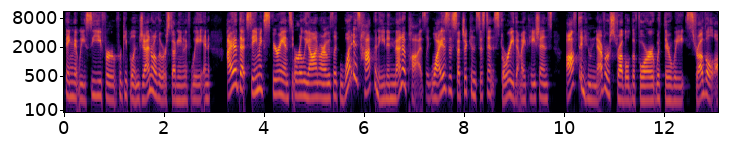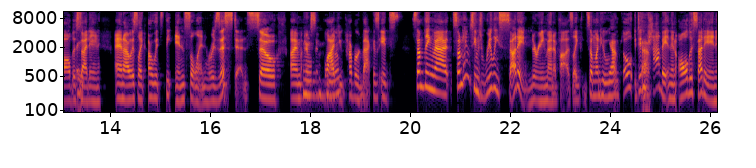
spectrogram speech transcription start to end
thing that we see for for people in general who are struggling with weight. And I had that same experience early on where I was like, what is happening in menopause? Like, why is this such a consistent story that my patients, often who never struggled before with their weight, struggle all of a right. sudden? And I was like, oh, it's the insulin resistance. So I'm, I'm so glad Mhm. you covered that because it's something that sometimes seems really sudden during menopause. Like someone who Yeah. oh didn't Yeah. have it, and then all of a sudden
